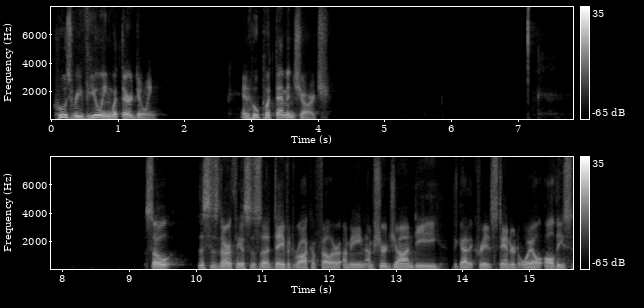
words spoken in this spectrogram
Who's reviewing what they're doing? And who put them in charge? So this is another thing. This is uh, David Rockefeller. I mean, I'm sure John D, the guy that created Standard Oil, all these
